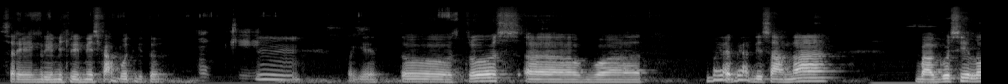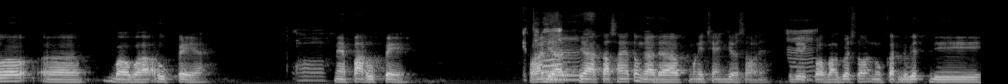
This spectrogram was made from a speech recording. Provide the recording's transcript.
sering gerimis-gerimis kabut gitu. Oke. Hmm. Begitu. Terus eh, buat bayar-bayar di sana bagus sih lo eh, bawa rupiah ya. Oh, Nepal rupiah. Itu Soalnya di, Hmm. di atasnya tuh nggak ada money changer soalnya. Jadi Hmm. kalau bagus lo nuker duit di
